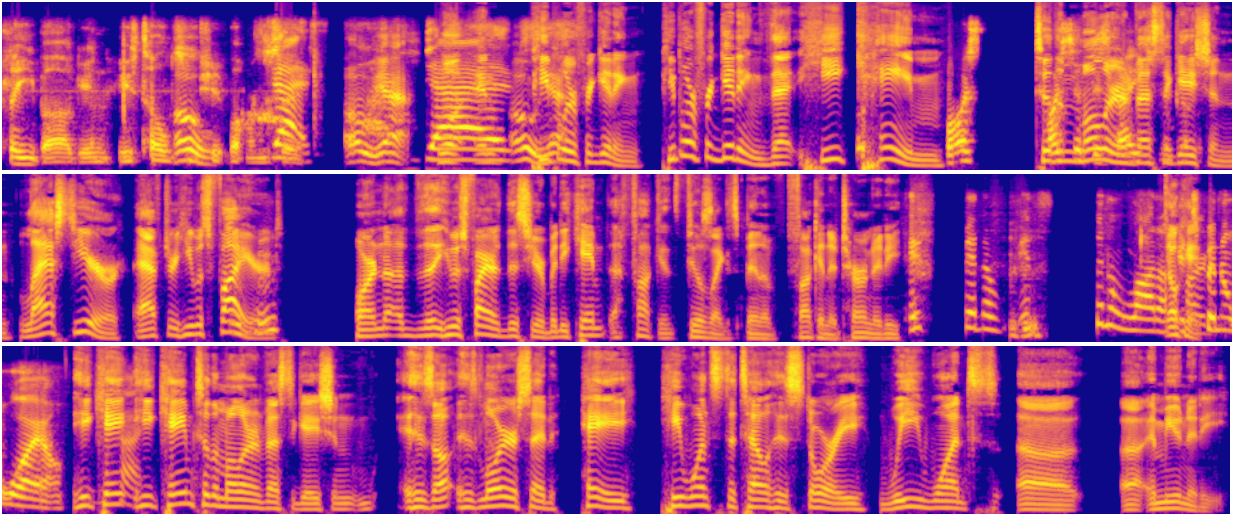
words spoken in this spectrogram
plea bargain. He's told some Oh, shit behind the Yes. scenes. Oh yeah. Yes. well, and Oh, people yeah. are forgetting. People are forgetting that he came Well, I s- to I the said Mueller ages investigation last year after he was fired. Or no, the, he was fired this year, but he came. Fuck! It feels like it's been a fucking eternity. It's been a it's been a lot of. Okay. It's hard- been a while. he came Okay. he came to the Mueller investigation. His uh, his lawyer said, "Hey, he wants to tell his story. We want uh, uh immunity.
